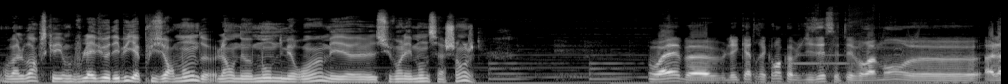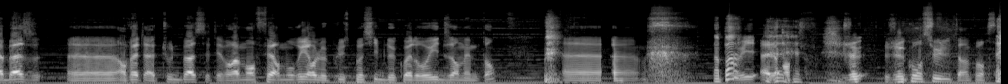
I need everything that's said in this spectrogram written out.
on va le voir parce que vous l'avez vu au début, il y a plusieurs mondes. Là, on est au monde numéro 1, mais euh, suivant les mondes, ça change. Ouais, bah, les quatre écrans, comme je disais, c'était vraiment à la base, en fait, à toute base, c'était vraiment faire mourir le plus possible de quadroïdes en même temps. Sympa Oui, alors, je, consulte hein, pour ça.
